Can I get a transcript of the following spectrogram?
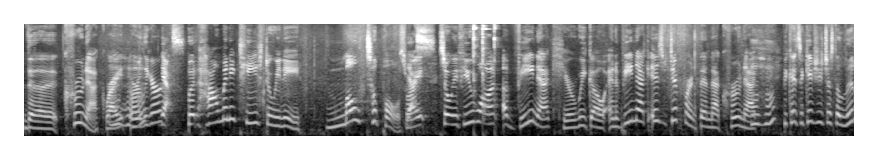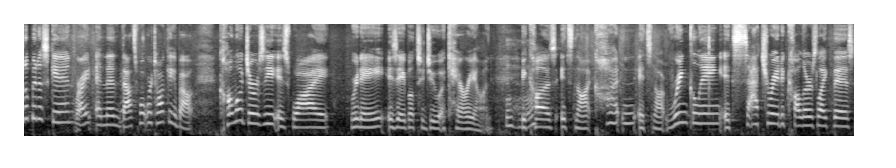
the crew neck right earlier. Mm-hmm. Yes. But how many tees do we need? Multiples, right? Yes. So if you want a V-neck, here we go. And a V-neck is different than that crew neck Mm-hmm. because it gives you just a little bit of skin, right? And then that's what we're talking about. Como jersey is why Renee is able to do a carry-on Mm-hmm. because it's not cotton, it's not wrinkling, it's saturated colors like this,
